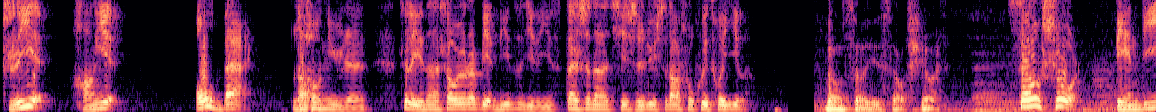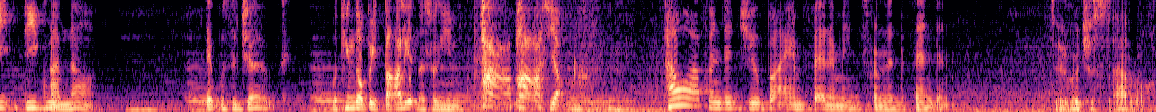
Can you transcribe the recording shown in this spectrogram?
职业行业，old bag 老女人。这里呢稍微有点贬低自己的意思，但是呢，其实律师大叔会错意了。Don't sell yourself short. Sell short 贬低低估。I'm not. It was a joke. 我听到被打脸的声音，啪啪响啊。How often did you buy amphetamines from the defendant? They were just Adderall.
